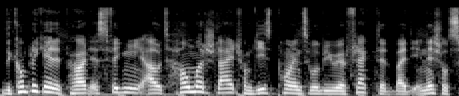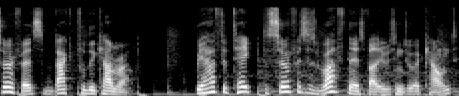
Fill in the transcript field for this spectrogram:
The complicated part is figuring out how much light from these points will be reflected by the initial surface back to the camera we have to take the surface's roughness values into account,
